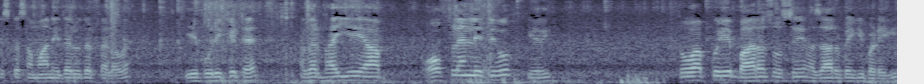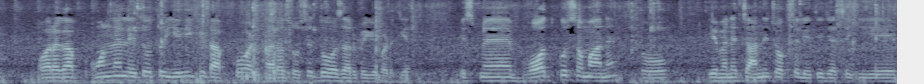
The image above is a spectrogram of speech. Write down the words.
इसका सामान इधर उधर फैला हुआ है। ये पूरी किट है। अगर भाई ये आप ऑफलाइन लेते हो, ये तो आपको ये 1200 से हज़ार रुपये की पड़ेगी। और अगर आप ऑनलाइन लेते हो तो यही किट आपको 1800 से 2000 रुपये की पड़ती है। इसमें बहुत कुछ सामान है। तो ये मैंने चांदनी चौक से ली थी। जैसे कि ये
